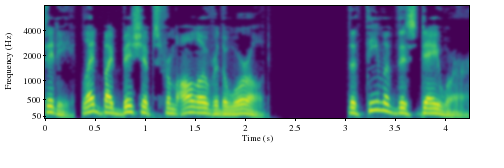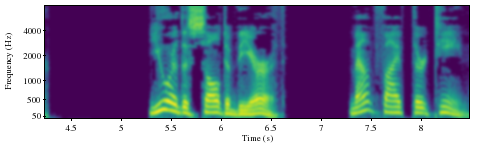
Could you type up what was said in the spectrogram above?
city, led by bishops from all over the world. The theme of this day were, "'You are the salt of the earth' Mount 5, 13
